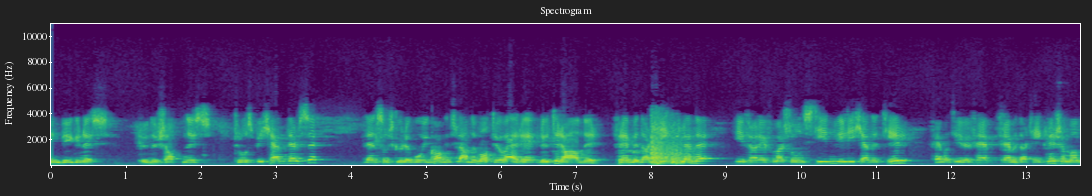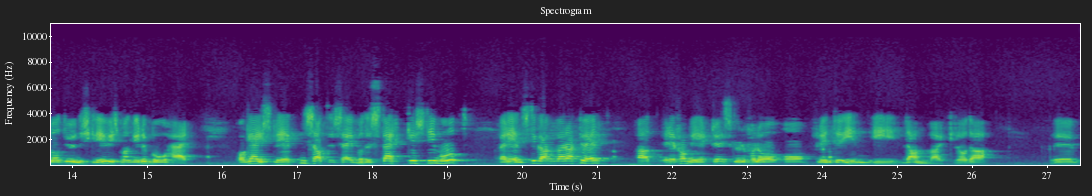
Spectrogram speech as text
innbyggernes, undersåttenes trosbekjennelse. Den som skulle bo i kongens lande, måtte jo være lutheraner. Fremmedartiklene fra reformasjonstiden vil de kjenne til. 25 fremmedartikler som man måtte underskrive hvis man ville bo her. Og geistligheten satte seg på det sterkeste imot hver eneste gang det var aktuelt at reformerte skulle få lov å flytte inn i Danmark. Og da eh,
